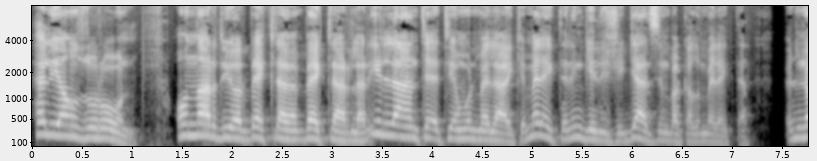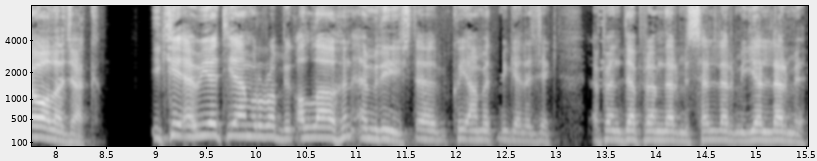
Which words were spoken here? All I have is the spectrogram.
Hel yanzurun. Onlar diyor bekle, beklerler. İlla ente etiyemul melaike. Meleklerin gelişi. Gelsin bakalım melekler. Ne olacak? İki eviyeti emru rabbik. Allah'ın emri işte kıyamet mi gelecek? Efendim depremler mi, seller mi, yeller mi?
